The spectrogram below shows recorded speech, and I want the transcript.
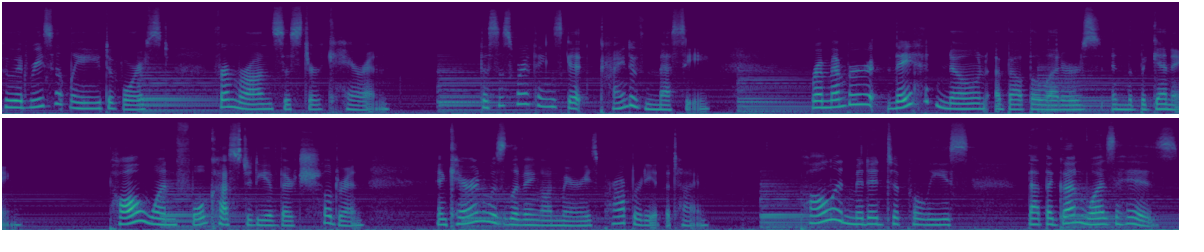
who had recently divorced from Ron's sister, Karen. This is where things get kind of messy. Remember, they had known about the letters in the beginning. Paul won full custody of their children, and Karen was living on Mary's property at the time. Paul admitted to police that the gun was his,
